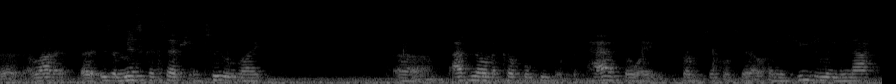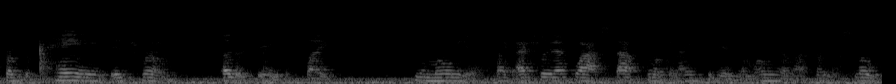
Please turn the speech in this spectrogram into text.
uh, a lot of uh, is a misconception too. Like um, I've known a couple people to pass away from sickle cell, and it's usually not from the pain; it's from other things like pneumonia. Like actually, that's why I stopped smoking. I used to get pneumonia a lot from the smoke.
